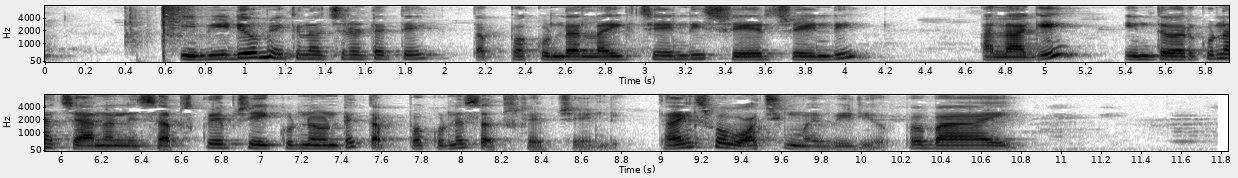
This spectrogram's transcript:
ఈ వీడియో మీకు నచ్చినట్టయితే తప్పకుండా లైక్ చేయండి షేర్ చేయండి. అలాగే ఇంతవరకు నా ఛానల్ని సబ్స్క్రైబ్ చేయకుండా ఉంటే తప్పకుండా సబ్స్క్రైబ్ చేయండి. Thanks for watching my video. Bye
